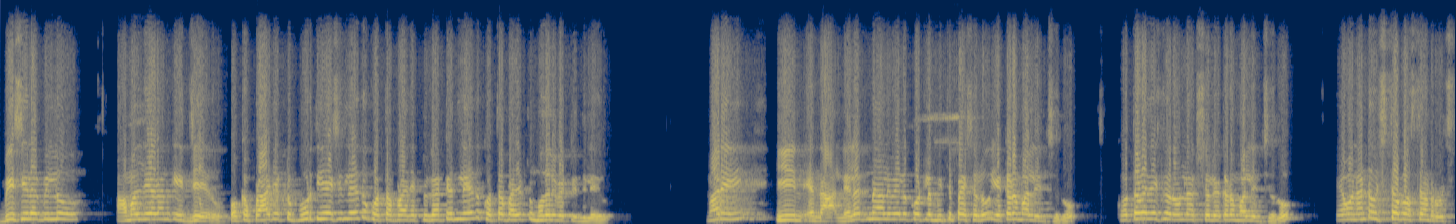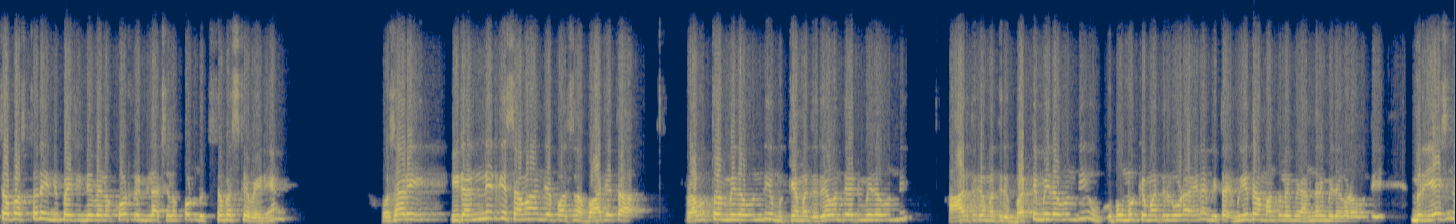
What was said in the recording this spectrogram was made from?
బీసీల బిల్లు అమలు చేయడానికి ఇది చేయరు. ఒక ప్రాజెక్టు పూర్తి చేసింది లేదు కొత్త ప్రాజెక్టు కట్టింది లేదు కొత్త ప్రాజెక్టు మొదలుపెట్టింది లేదు. మరి ఈ నా- నెలకు నాలుగు వేల కోట్ల మిత్తి పైసలు ఎక్కడ మళ్ళించారు కొత్తగా చేసిన రెండు లక్షలు ఎక్కడ మళ్ళించారు ఏమన్నా అంటే ఉచిత బస్సు అంటారు. ఉచిత బస్సుతోనే ఇన్ని పైసలు ఇన్ని వేల కోట్లు ఇన్ని లక్షల కోట్లు ఉచిత బస్సుకే పోయినాయి? ఒకసారి వీటన్నిటికీ సమానం చెప్పాల్సిన బాధ్యత ప్రభుత్వం మీద ఉంది ముఖ్యమంత్రి రేవంత్ రెడ్డి మీద ఉంది. ఆర్థిక మంత్రి బట్టి మీద ఉంది ఉప ముఖ్యమంత్రి కూడా అయినా మిగతా మిగతా మంత్రుల మీద అందరి మీద కూడా ఉంది. మీరు చేసిన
